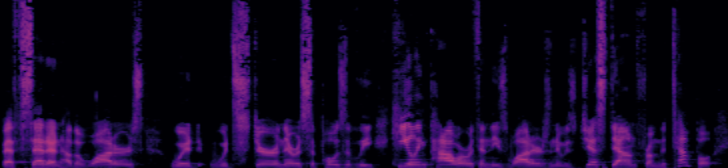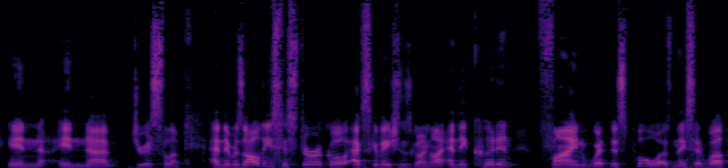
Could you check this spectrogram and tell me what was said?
Bethesda and how the waters would, would stir, and there was supposedly healing power within these waters, and it was just down from the temple in, in uh, Jerusalem. And there was all these historical excavations going on, and they couldn't find what this pool was. And they said, well,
